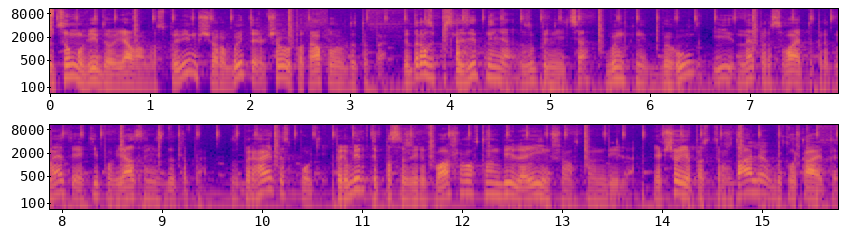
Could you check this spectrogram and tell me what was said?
У цьому відео я вам розповім, що робити, якщо ви потрапили в ДТП. Відразу після зіткнення зупиніться, вимкніть двигун і не присувайте предмети, які пов'язані з ДТП. Зберігайте спокій, перевірте пасажирів вашого автомобіля і іншого автомобіля. Якщо є постраждалі, викликайте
